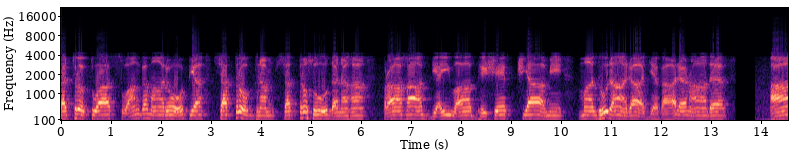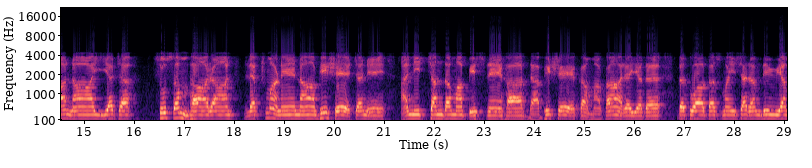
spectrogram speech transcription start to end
तच्छ्रुत्वा स्वाङ्गमारोप्य शत्रुघ्नं शत्रुसूदनः। प्राहाद्यैवाभिषेक्ष्यामि मधुराराज्यकारणाद। आनाय्य च सुसंभारान् लक्ष्मणेनाभिषेचने अनिच्छन्दमपि स्नेहादभिषेकमकारयद। दत्त्वा तस्मै शरं दिव्यं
